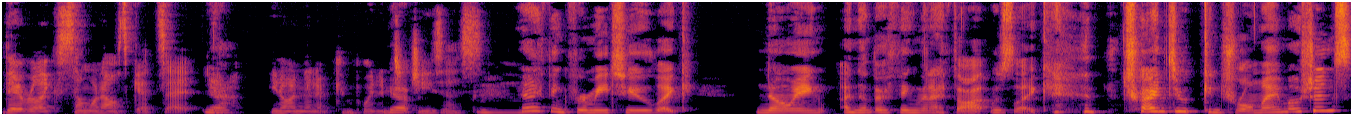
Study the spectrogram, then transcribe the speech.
they were like someone else gets it Yeah. you know and then it can point them Yep. to jesus Mm-hmm. And I think for me too, like knowing another thing that I thought was like trying to control my emotions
